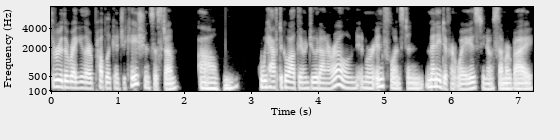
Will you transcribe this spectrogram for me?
through the regular public education system. Um, we have to go out there and do it on our own. And we're influenced in many different ways. You know, some are by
